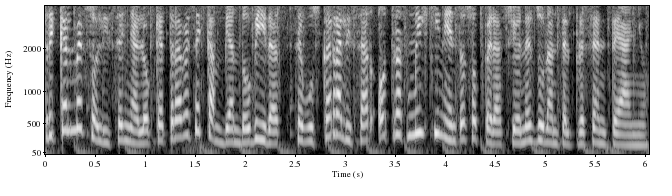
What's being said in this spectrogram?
Riquelme Solís señaló que a través de Cambiando Vidas se busca realizar otras 1.500 operaciones durante el presente año.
